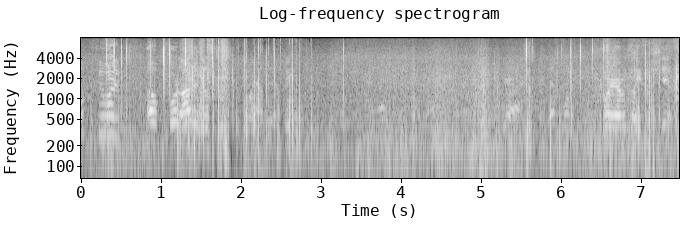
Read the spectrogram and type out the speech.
Oh, if you want. Oh, Fort Lauderdale Street is way out there too. Yeah, that's one of Port Everglades ships.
